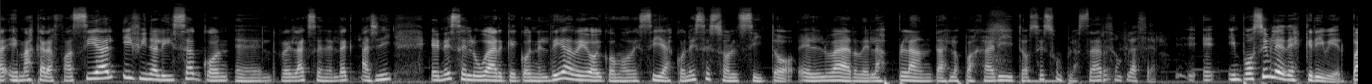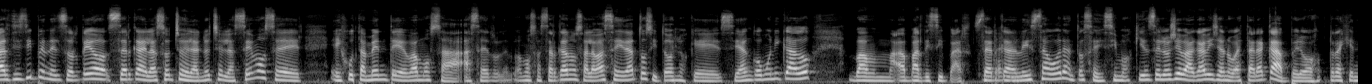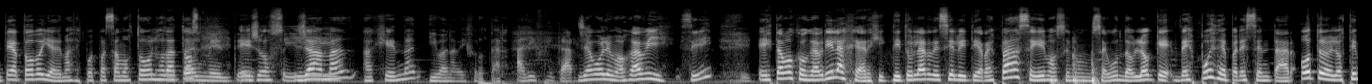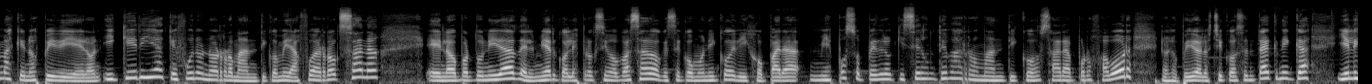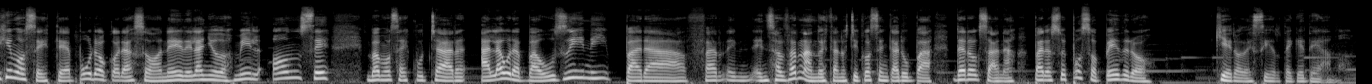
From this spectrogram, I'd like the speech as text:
eh, máscara facial y finaliza con el relax en el deck allí, en ese lugar que con el día de hoy, como decías, con ese solcito, el verde, las plantas, los pajaritos, es un placer. Es un placer. Eh, eh, imposible de escribir. Participen del sorteo cerca de las 8 de la noche, lo hacemos. Eh, justamente vamos a hacer, vamos a acercarnos a la base de datos y todos los que se han comunicado van a participar cerca de esa hora. Entonces decimos quién se lo lleva. Gaby ya no va a estar acá, pero regentea todo y además después pasamos todos los datos. Ellos llaman, agendan y van a disfrutar. A disfrutar. Ya volvemos, Gaby, ¿sí? Estamos con Gabriela Gergic, titular de Cielo y Tierra Spa. Seguimos en un segundo bloque después de presentar otro de los temas que nos pidieron y quería que fuera uno romántico. Mira, fue Roxana en la oportunidad del miércoles próximo pasado que se comunicó y dijo, para mi esposo Pedro quisiera un tema romántico. Sara, por favor, nos lo pidió a los chicos en técnica y elegimos este, a puro corazón, ¿eh? del año 2011. Vamos a escuchar a Laura Pausini para en San Fernando, están los chicos en Carupá, de Roxana. Para su esposo Pedro, quiero decirte que te amo.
